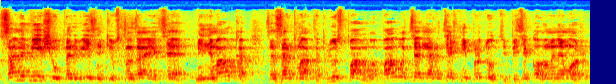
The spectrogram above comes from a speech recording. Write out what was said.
Саме більше у перевізників складається мінімалка, це зарплата, плюс паливо. Паливо це енергетичний продукт, без якого ми не можемо.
